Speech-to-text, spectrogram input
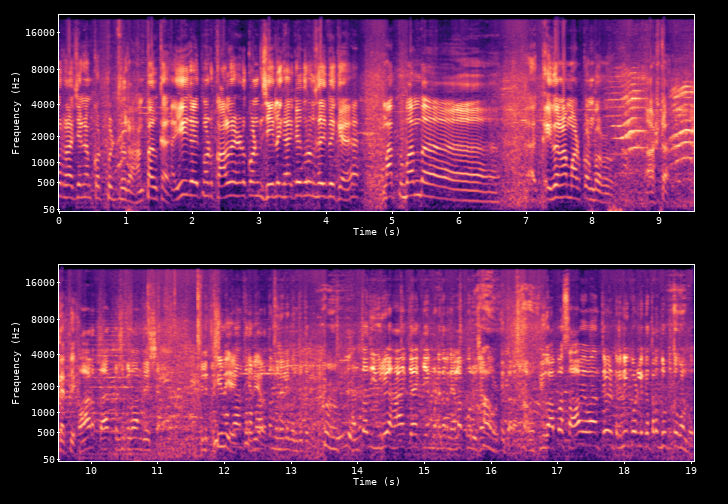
ಅವ್ರು ರಾಜೀನಾಮೆ ಕೊಟ್ಬಿಟ್ಟಿದ್ರು ಅಂಥದ್ಕೆ ಈಗ ಐತೆ ನೋಡಿ ಕಾಲ ಹಿಡ್ಕೊಂಡು ಸೀಲಿಂಗ್ ಹಾಕಿದ್ರು ಸೈದಕ್ಕೆ ಮತ್ತು ಬಂದು, ಇದನ್ನು ಮಾಡ್ಕೊಂಡು ಬರೋರು. ಅಷ್ಟ ಕತೆ ಭಾರತ ಕೃಷಿ ಪ್ರಧಾನ ದೇಶ. ಇಲ್ಲಿ ಮುಖಾಂತರ ಇವೆ. ಭಾರತ ಮುನ್ನೆಲೆ ಬಂದಿದ್ರಿ ಅಂಥದ್ದು ಯೂರಿಯಾ ಹಾಕಿ ಹಾಕಿ ಏನು ಮಾಡಿದ್ರೆ ನೆಲ ಪೂರ್ ವಿಷಯ ಕೊಟ್ಟಿದ್ದಾರೆ. ಈಗ ವಾಪಸ್ ಸಾವಯವ ಅಂತೇಳಿ ಟ್ರೈನಿಂಗ್ ಕೊಡ್ಲಿಕ್ಕೆ ಹತ್ರ ದುಡ್ಡು ತಗೊಂಡು.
